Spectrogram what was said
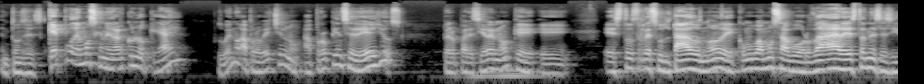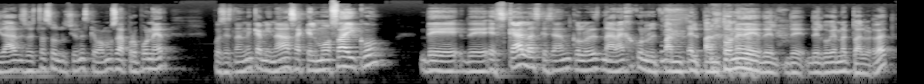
Entonces, ¿qué podemos generar con lo que hay? Pues bueno, aprovechenlo, apropiense de ellos, pero pareciera, ¿no? Que eh, estos resultados, ¿no? De cómo vamos a abordar estas necesidades o estas soluciones que vamos a proponer, pues están encaminadas a que el mosaico de, escalas que sean colores naranja con el, el pantone del gobierno actual, ¿verdad?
